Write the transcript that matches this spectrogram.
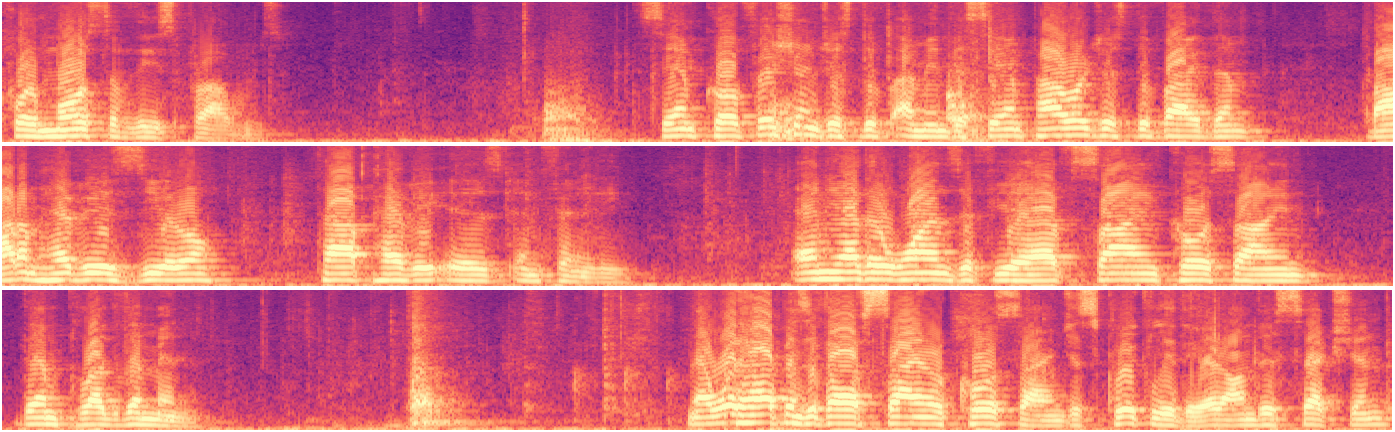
for most of these problems. Same coefficient, just, I mean, the same power, just divide them. Bottom heavy is zero, top heavy is infinity. Any other ones, if you have sine, cosine, then plug them in. Now, what happens if I have sine or cosine? Just quickly there on this section.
